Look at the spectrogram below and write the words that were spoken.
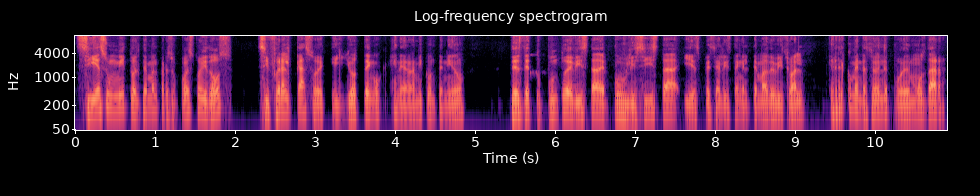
Si es un mito el tema del presupuesto y dos, si fuera el caso de que yo tengo que generar mi contenido desde tu punto de vista de publicista y especialista en el tema audiovisual, ¿qué recomendaciones le podemos dar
